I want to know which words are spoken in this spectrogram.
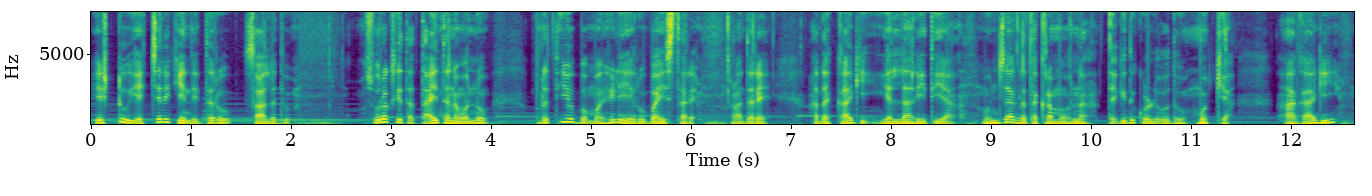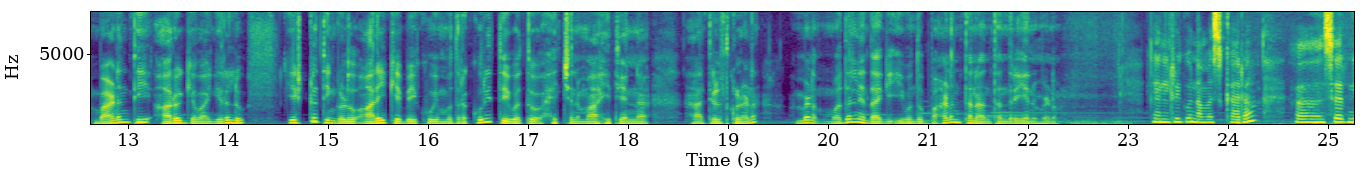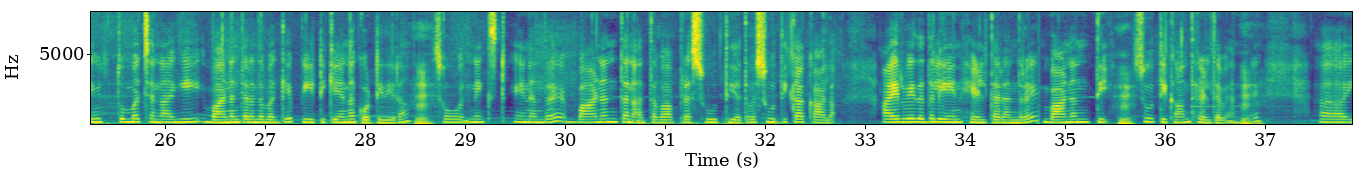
ಎಷ್ಟು ಎಚ್ಚರಿಕೆಯಿಂದಿದ್ದರೂ ಸಾಲದು. ಸುರಕ್ಷಿತ ತಾಯ್ತನವನ್ನು ಪ್ರತಿಯೊಬ್ಬ ಮಹಿಳೆಯರು ಬಯಸ್ತಾರೆ. ಆದರೆ ಅದಕ್ಕಾಗಿ ಎಲ್ಲ ರೀತಿಯ ಮುಂಜಾಗ್ರತಾ ಕ್ರಮವನ್ನು ತೆಗೆದುಕೊಳ್ಳುವುದು ಮುಖ್ಯ. ಹಾಗಾಗಿ ಬಾಣಂತಿ ಆರೋಗ್ಯವಾಗಿರಲು ಎಷ್ಟು ತಿಂಗಳು ಆರೈಕೆ ಬೇಕು ಎಂಬುದರ ಕುರಿತು ಇವತ್ತು ಹೆಚ್ಚಿನ ಮಾಹಿತಿಯನ್ನು ತಿಳಿದುಕೊಳ್ಳೋಣ. ಮೇಡಮ್ ಮೊದಲನೇದಾಗಿ ಈ ಒಂದು ಬಾಣಂತನ ಅಂತಂದರೆ ಏನು ಮೇಡಮ್ ಎಲ್ರಿಗೂ ನಮಸ್ಕಾರ. ಸರ್ ನೀವು ತುಂಬ ಚೆನ್ನಾಗಿ ಬಾಣಂತನದ ಬಗ್ಗೆ ಪೀಠಿಕೆಯನ್ನು ಕೊಟ್ಟಿದ್ದೀರಾ. ಸೊ ನೆಕ್ಸ್ಟ್ ಏನಂದರೆ ಬಾಣಂತನ ಅಥವಾ ಪ್ರಸೂತಿ ಅಥವಾ ಸೂತಿಕಾ ಕಾಲ. ಆಯುರ್ವೇದದಲ್ಲಿ ಏನು ಹೇಳ್ತಾರೆ ಅಂದರೆ ಬಾಣಂತಿ ಸೂತಿಕಾ ಅಂತ ಹೇಳ್ತೇವೆ ಅಂದರೆ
